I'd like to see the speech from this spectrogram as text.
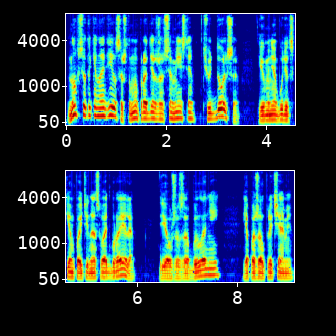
но все-таки надеялся, что мы продержимся вместе чуть дольше, и у меня будет с кем пойти на свадьбу Раэля. Я уже забыл о ней. Я пожал плечами.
